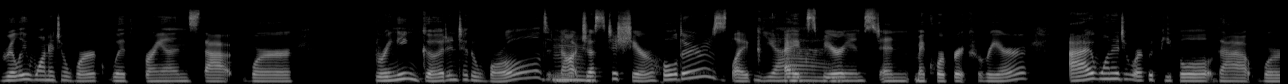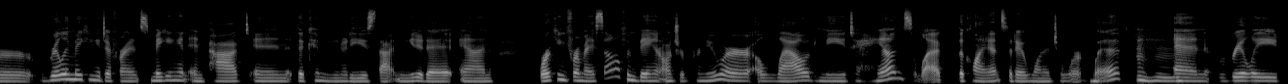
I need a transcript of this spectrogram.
really wanted to work with brands that were bringing good into the world, not Mm. just to shareholders like I experienced in my corporate career. I wanted to work with people that were really making a difference, making an impact in the communities that needed it. And working for myself and being an entrepreneur allowed me to hand select the clients that I wanted to work with Mhm. and really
